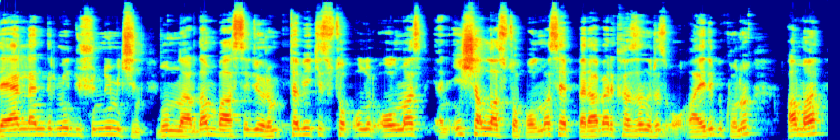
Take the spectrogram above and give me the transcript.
Değerlendirmeyi düşündüğüm için bunlardan bahsediyorum. Tabii ki stop olur olmaz. Yani inşallah stop olmaz. Hep beraber kazanırız. O ayrı bir konu. Ama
